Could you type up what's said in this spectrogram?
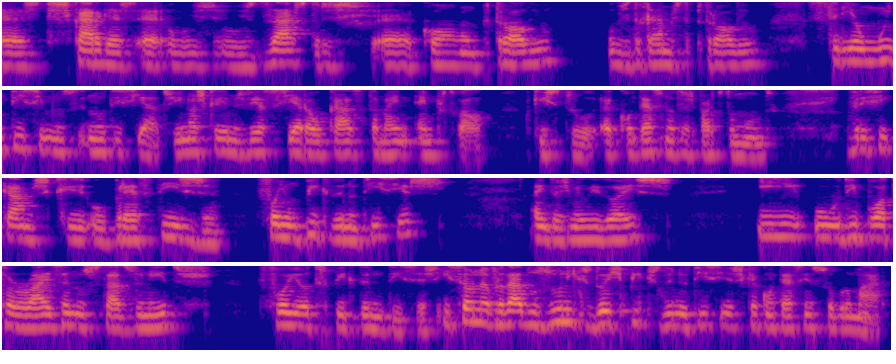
as descargas, uh, os, os, desastres uh, com petróleo, os derrames de petróleo, seriam muitíssimo noticiados. E nós queríamos ver se era o caso também em Portugal porque isto acontece noutras partes do mundo. Verificámos que o Prestige foi um pico de notícias em 2002 e o Deepwater Horizon nos Estados Unidos foi outro pico de notícias. E são, na verdade, os únicos dois picos de notícias que acontecem sobre o mar.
